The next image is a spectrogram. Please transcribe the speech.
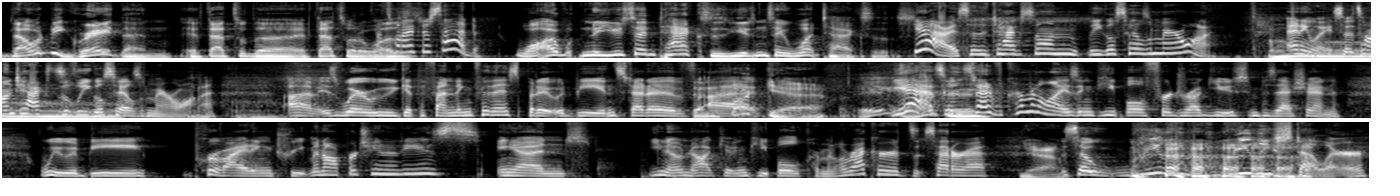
that would be great then. If that's what the if that's what it was. that's what I just said. Well, I, no, you said taxes. You didn't say what taxes. Yeah, I said the taxes on legal sales of marijuana. Anyway, so it's on taxes of legal sales of marijuana um, is where we would get the funding for this, but it would be instead of Then uh, fuck yeah. Yeah, so okay. instead of criminalizing people for drug use and possession, we would be providing treatment opportunities and you know not giving people criminal records, etc. Yeah. So really, really stellar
